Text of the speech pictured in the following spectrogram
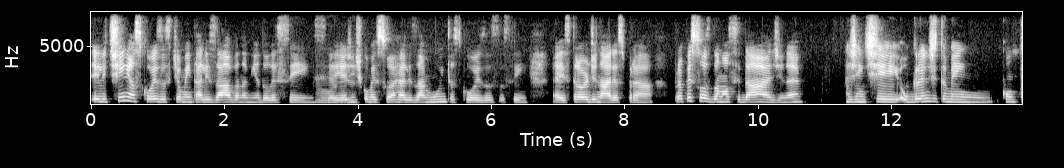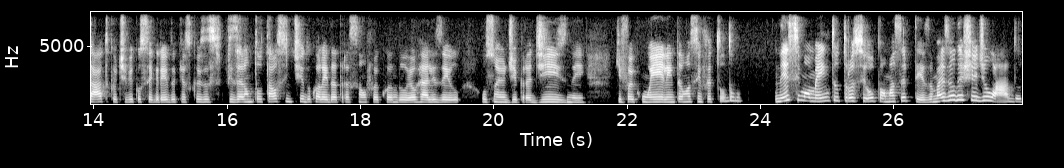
ele tinha as coisas que eu mentalizava na minha adolescência oh, e a gente começou a realizar muitas coisas assim é, extraordinárias para para pessoas da nossa idade, né? A gente, o grande também contato que eu tive com o segredo, que as coisas fizeram total sentido com a lei da atração, foi quando eu realizei o, o sonho de ir para Disney, que foi com ele. Então, assim, foi tudo nesse momento trouxe opa uma certeza, mas eu deixei de lado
